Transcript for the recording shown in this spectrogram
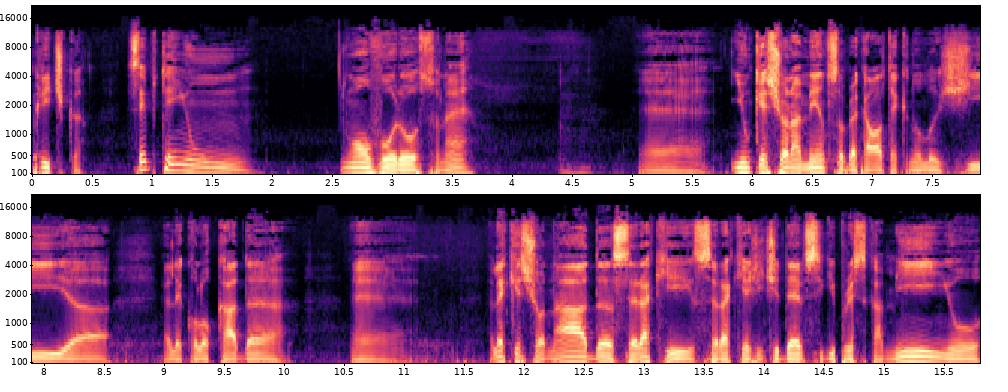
crítica, sempre tem um, um alvoroço, né? É, e um questionamento sobre aquela tecnologia, ela é colocada, é, ela é questionada, será que, será que a gente deve seguir por esse caminho?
